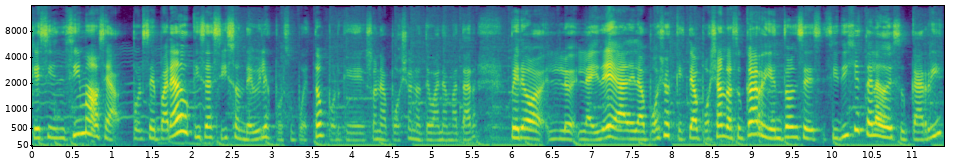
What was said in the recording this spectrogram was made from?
que si encima, o sea, por separado quizás sí son débiles, por supuesto, porque son apoyo, no te van a matar. Pero la idea del apoyo es que esté apoyando a su carry. Entonces, si Digi está al lado de su carry,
